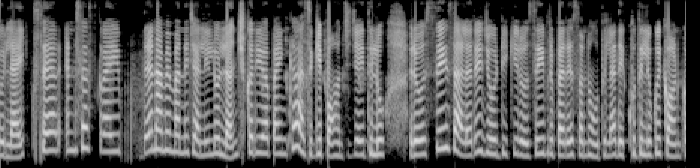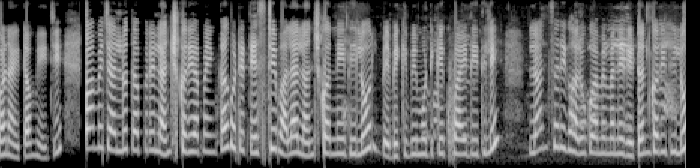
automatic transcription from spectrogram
do like share and subscribe then आम मैंने चलू लंच करने आसिक पहुँची जाइलु रोसई शाला जो की रोसे प्रिपेरेसन होता देखु कि कौन কন আইটেম হেইজি তো আমি চালু তাপরে লাঞ্চ করিয়া পাইকা গটে টেস্টি বালা লাঞ্চ করনি দিলু বেবি কিবি মুটিকে খাওয়াই দিছিলি লাঞ্চ সারি ঘরু কো আমি মানে রিটার্ন করিছিলু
